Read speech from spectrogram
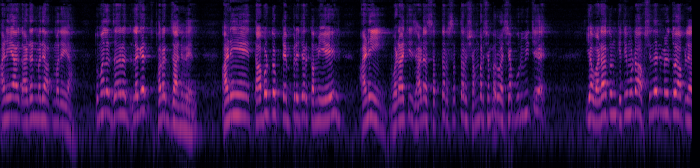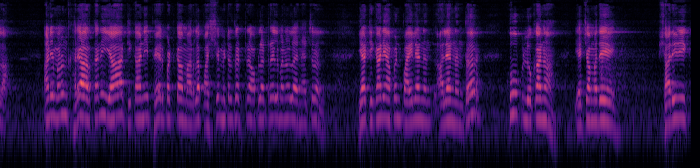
आणि या गार्डनमध्ये आतमध्ये या. तुम्हाला जर लगेच फरक जाणवेल आणि ताबडतोब टेम्परेचर कमी येईल आणि वडाची झाडं सत्तर सत्तर शंभर शंभर वर्षापूर्वीची आहेत. या वडातून किती मोठा ऑक्सिजन मिळतो आहे आपल्याला? आणि म्हणून खऱ्या अर्थाने या ठिकाणी फेरपटका मारला पाचशे मीटरचा ट्र आपला ट्रेल बनवला आहे नॅचरल. या ठिकाणी आपण पाहिल्यानंतर आल्यानंतर खूप लोकांना याच्यामध्ये शारीरिक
